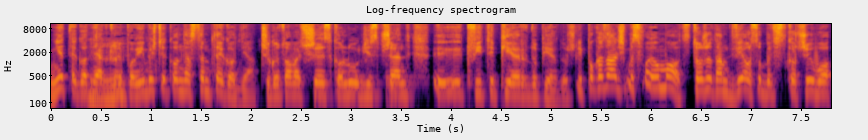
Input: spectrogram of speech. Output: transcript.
nie tego dnia, mm który powinien być, tylko następnego dnia. Przygotować wszystko, ludzi, sprzęt, yy, kwity, pierdu, pierdu. Czyli pokazaliśmy swoją moc. To, że tam dwie osoby wskoczyło,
